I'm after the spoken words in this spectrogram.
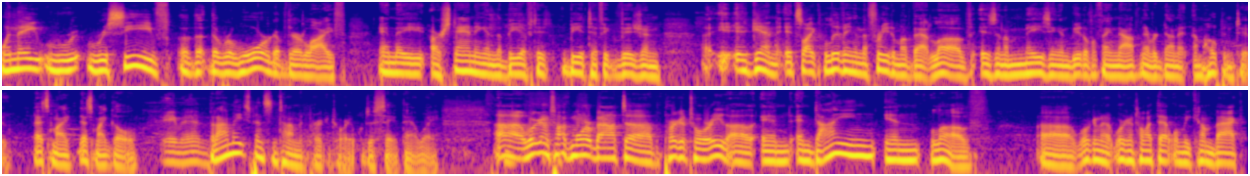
when they re- receive the, the reward of their life and they are standing in the beatific vision. Uh, again, it's like living in the freedom of that love is an amazing and beautiful thing. Now, I've never done it. I'm hoping to. That's my that's my goal. Amen. But I may spend some time in purgatory. We'll just say it that way. Uh, we're going to talk more about uh, purgatory uh, and and dying in love. Uh, we're gonna we're gonna talk about that when we come back.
